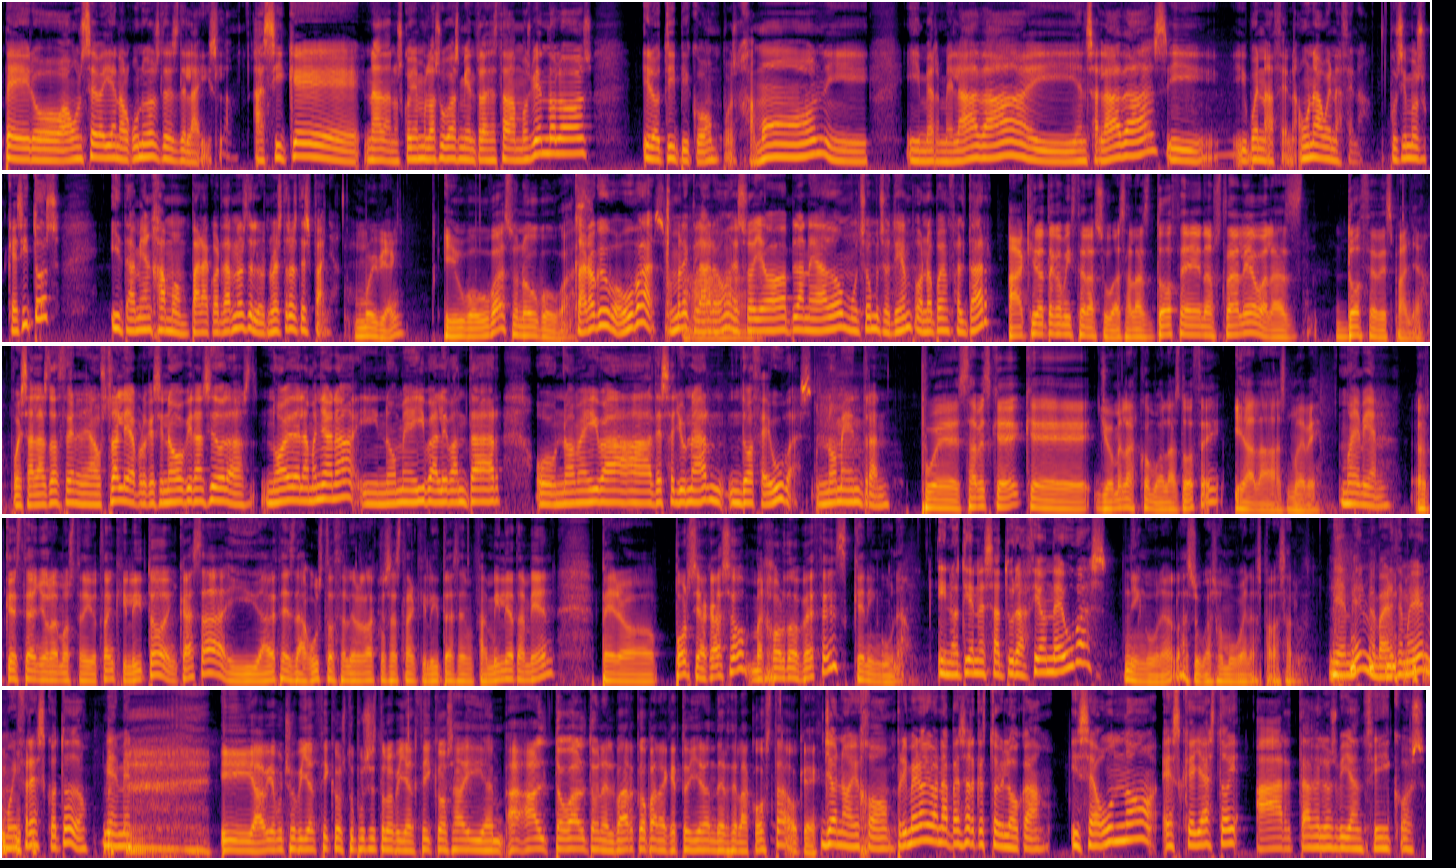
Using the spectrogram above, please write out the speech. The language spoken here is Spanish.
pero aún se veían algunos desde la isla. Así que nada, nos comimos las uvas mientras estábamos viéndolos Y lo típico, pues jamón y, y mermelada y ensaladas y, y buena cena, una buena cena. Pusimos quesitos y también jamón para acordarnos de los nuestros de España. Muy bien. ¿Y hubo uvas o no hubo uvas? Claro que hubo uvas, hombre, claro. Ah. Eso llevaba planeado mucho, mucho tiempo, no pueden faltar. ¿A qué hora te comiste las uvas? ¿A las 12 en Australia o a las 12 de España? Pues a las 12 en Australia, porque si no hubieran sido las 9 de la mañana y no me iba a levantar o no me iba a desayunar 12 uvas. No me entran. Pues, ¿sabes qué? Que yo me las como a las 12 y a las 9. Muy bien. Porque este año lo hemos tenido tranquilito en casa y a veces da gusto celebrar las cosas tranquilitas en familia también, pero por si acaso, mejor dos veces que ninguna. ¿Y no tienes saturación de uvas? Ninguna, las uvas son muy buenas para la salud. Bien, bien, me parece muy bien, muy fresco todo. Bien, bien. Y había muchos villancicos, ¿tú pusiste los villancicos ahí en- a- alto, alto en el barco para que te oyeran desde la costa o qué? Yo no, hijo. Primero iban a pensar que estoy loca. Y segundo, es que ya estoy harta de los villancicos.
